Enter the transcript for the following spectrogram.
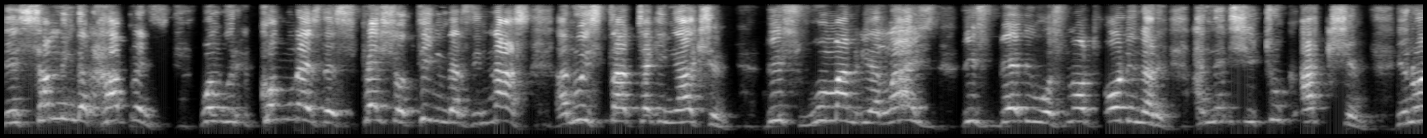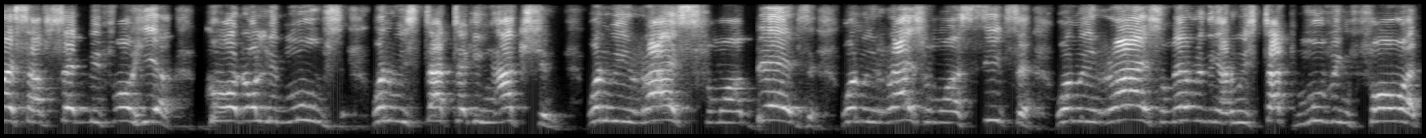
There's something that happens when we recognize the special thing that's in us and we start taking action. This woman realized this baby was not ordinary and then she took action. You know, as I've said before here, God only moves when we start taking action, when we rise from our beds, when we rise from our seats, when we rise from everything and we start moving forward.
